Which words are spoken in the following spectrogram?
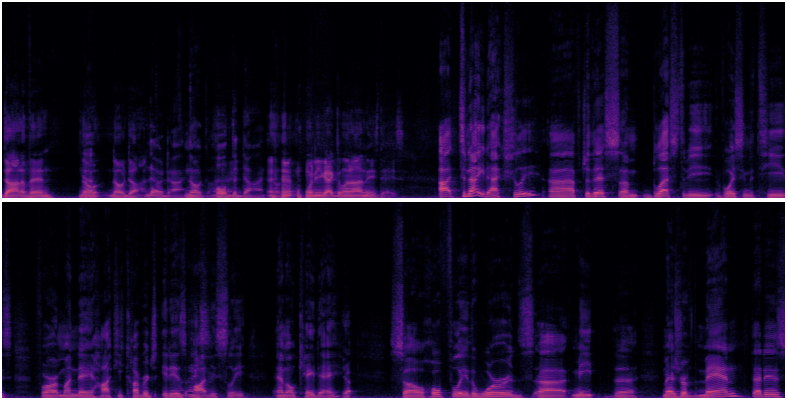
Donovan, No, no Don. No Don. No Don. Hold the Don. what do you got going on these days? Uh, tonight, actually, uh, after this, I'm blessed to be voicing the tees for our Monday hockey coverage. It is nice. obviously MLK Day. Yep. So hopefully the words uh, meet the measure of the man that is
